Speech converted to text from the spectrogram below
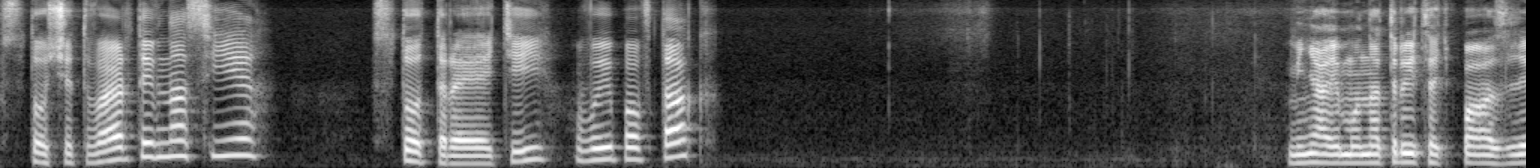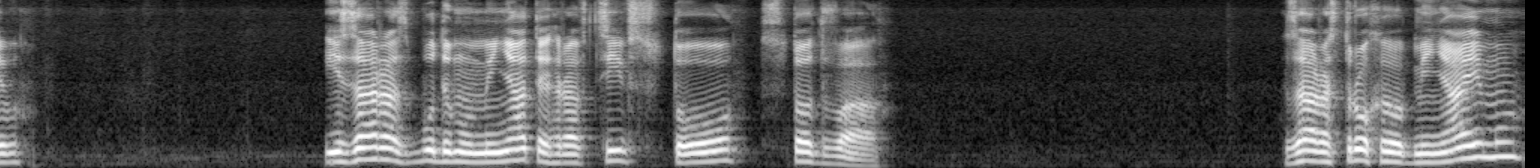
104 в нас є. 103 випав, так? Міняємо на 30 пазлів. І зараз будемо міняти гравців 100, 102. Зараз трохи обміняємо,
